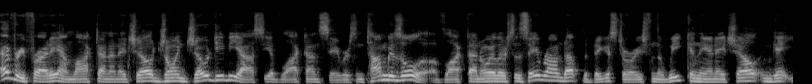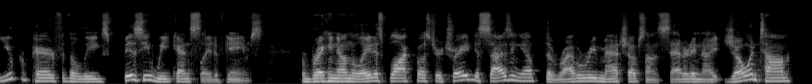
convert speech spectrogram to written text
Every Friday on Locked On NHL, join Joe DiBiase of Locked On Sabres and Tom Gazzola of Locked On Oilers as they round up the biggest stories from the week in the NHL and get you prepared for the league's busy weekend slate of games. From breaking down the latest blockbuster trade to sizing up the rivalry matchups on Saturday night, Joe and Tom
